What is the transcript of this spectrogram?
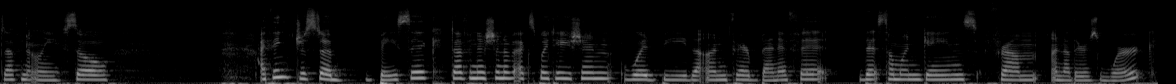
definitely. So I think just a basic definition of exploitation would be the unfair benefit that someone gains from another's work.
